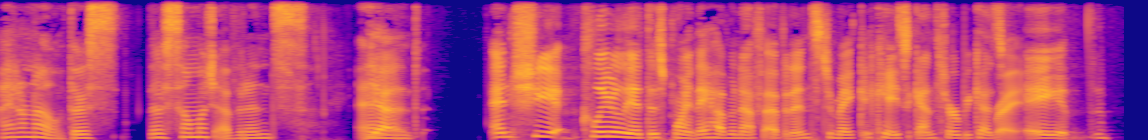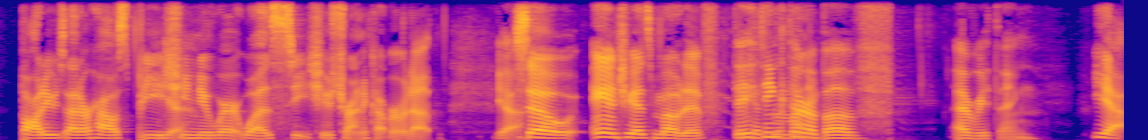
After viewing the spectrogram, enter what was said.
I don't know. There's there's so much evidence. Yeah. And she clearly at this point, they have enough evidence to make a case against her because Right. A, the body was at her house, B, Yeah. she knew where it was, C, she was trying to cover it up. yeah. So, and she has motive. they think the they're above everything. Yeah.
